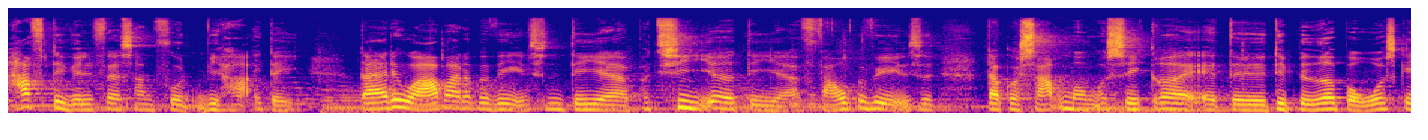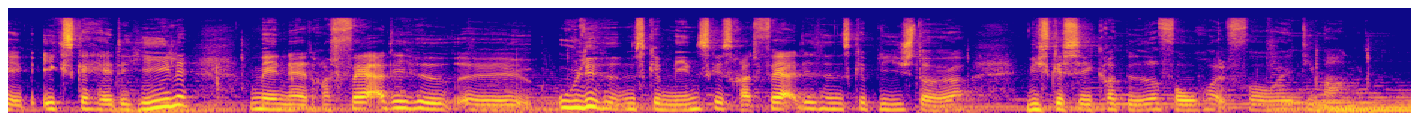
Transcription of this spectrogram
haft det velfærdssamfund, vi har i dag. Der er det jo arbejderbevægelsen, det er partier, det er fagbevægelse, der går sammen om at sikre, at øh, det bedre borgerskab ikke skal have det hele, men at retfærdighed, øh, uligheden skal mindskes, retfærdigheden skal blive større. Vi skal sikre bedre forhold for øh, de mange.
